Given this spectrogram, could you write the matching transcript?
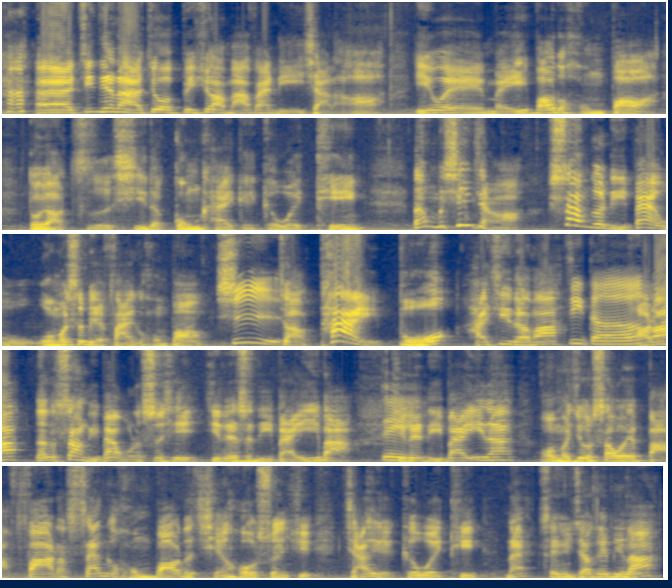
呃，今天呢就必须要麻烦你一下了啊，因为每一包的红包啊都要仔细的公开给各位听。那我们先讲啊。上个礼拜五，我们是不是也发一个红包？是叫泰博，还记得吗？记得。好了，那是上礼拜五的事情。今天是礼拜一嘛？对。今天礼拜一呢，我们就稍微把发了三个红包的前后顺序讲给各位听。来，陈宇交给你啦。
